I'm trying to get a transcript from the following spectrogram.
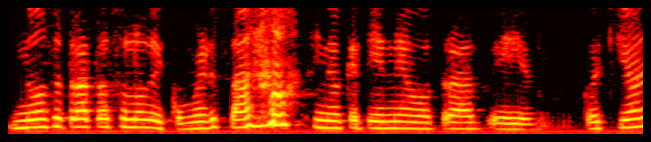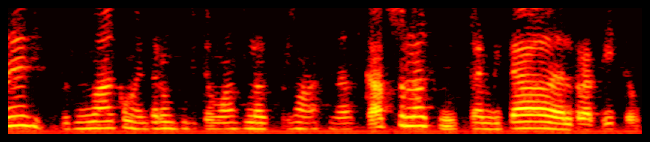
no se trata solo de comer sano, sino que tiene otras eh, cuestiones y pues nos van a comentar un poquito más las personas en las cápsulas y nuestra invitada del ratito.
